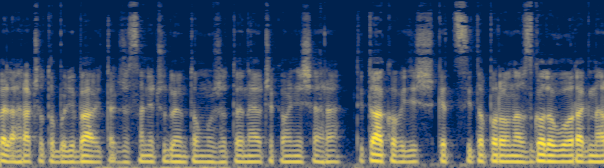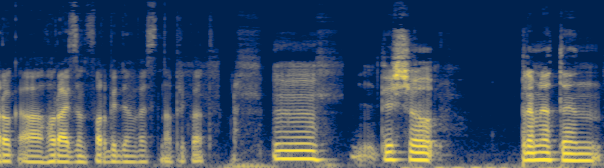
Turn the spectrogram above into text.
veľa hráčov to bude baviť, takže sa nečudujem tomu, že to je najočakávanejšia hra. Ty to ako vidíš, keď si to porovnáš s God of War Ragnarok a Horizon Forbidden West napríklad? Mm, vieš čo, pre mňa ten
